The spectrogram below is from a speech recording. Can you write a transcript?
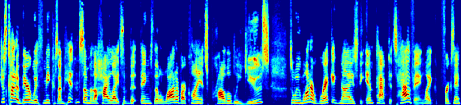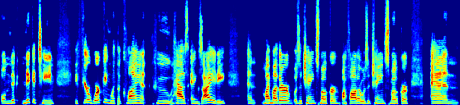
just kind of bear with me because I'm hitting some of the highlights of the things that a lot of our clients probably use. So we want to recognize the impact it's having. Like, for example, nic- nicotine. If you're working with a client who has anxiety, and my mother was a chain smoker, my father was a chain smoker, and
